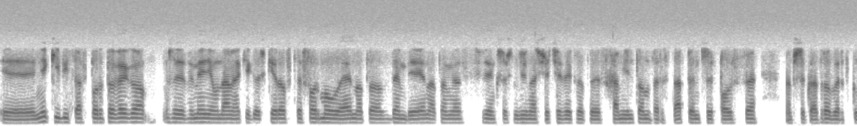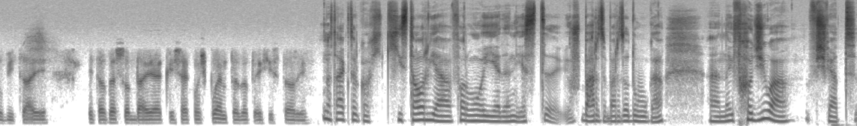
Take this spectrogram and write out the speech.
E, nie kibica sportowego, że wymienią nam jakiegoś kierowcę Formuły E, no to zdębieje, natomiast większość ludzi na świecie wie, kto to jest Hamilton, Verstappen, czy w Polsce na przykład Robert Kubica i i to też oddaje jakieś, jakąś puentę do tej historii. No tak, tylko historia Formuły 1 jest już bardzo, bardzo długa. E, no i wchodziła w świat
